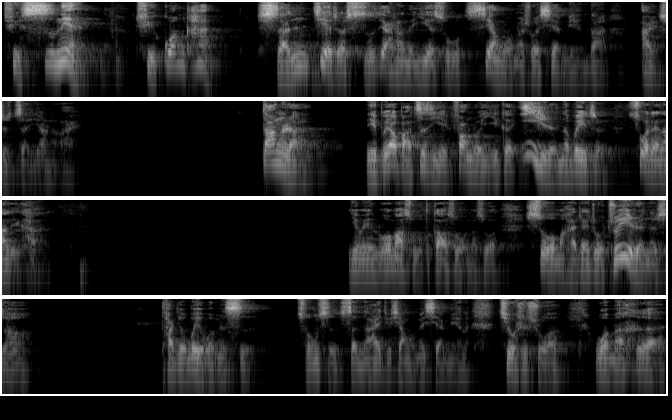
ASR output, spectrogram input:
去思念，去观看神借着石架上的耶稣向我们所显明的爱是怎样的爱。当然，你不要把自己放作一个艺人的位置，坐在那里看，因为罗马书告诉我们说，是我们还在做罪人的时候，他就为我们死，从此神的爱就向我们显明了。就是说，我们和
